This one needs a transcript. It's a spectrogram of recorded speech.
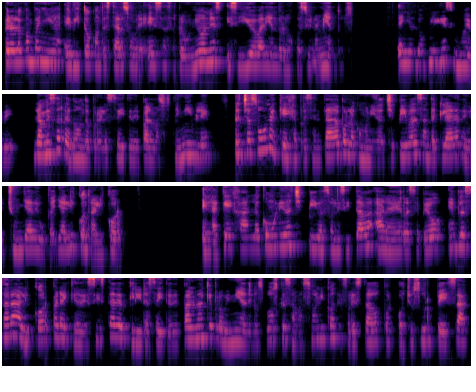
pero la compañía evitó contestar sobre esas reuniones y siguió evadiendo los cuestionamientos. En el 2019, la Mesa Redonda por el Aceite de Palma Sostenible rechazó una queja presentada por la comunidad chipiva de Santa Clara de Uchunya de Ucayali contra Licor. En la queja, la comunidad chipiva solicitaba a la RCPO emplazar a Licor para que desista de adquirir aceite de palma que provenía de los bosques amazónicos deforestados por Ochosur PSAC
